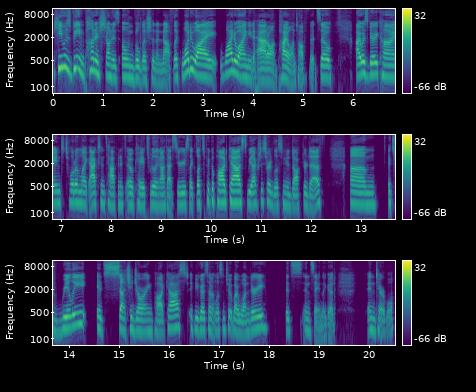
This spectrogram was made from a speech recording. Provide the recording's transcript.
he was being punished on his own volition enough like what do i why do i need to add on pile on top of it so I was very kind, told him like accidents happen. It's okay. It's really not that serious. Like, let's pick a podcast. We actually started listening to Dr. Death. Um, it's really, it's such a jarring podcast. If you guys haven't listened to it by Wondery, it's insanely good and terrible.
